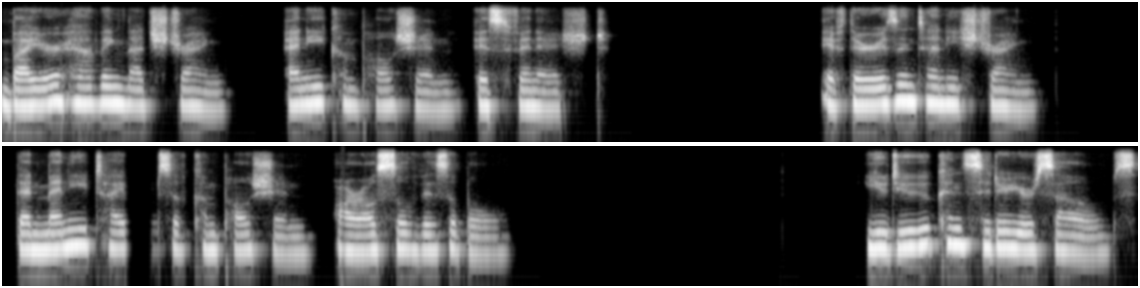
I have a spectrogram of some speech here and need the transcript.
By your having that strength, any compulsion is finished. If there isn't any strength, then many types of compulsion are also visible. You do consider yourselves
